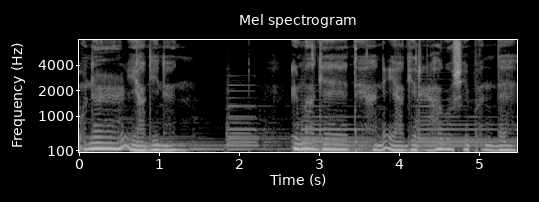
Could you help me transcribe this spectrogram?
오늘 이야기는 음악에 대한 이야기를 하고 싶은데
